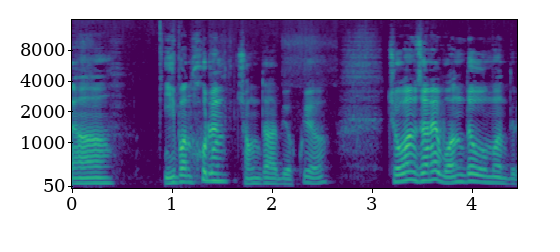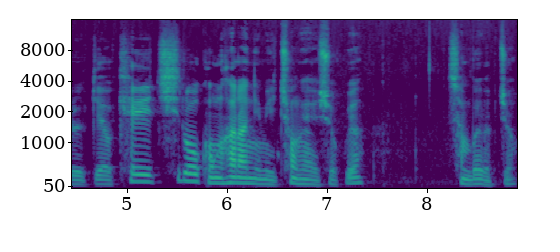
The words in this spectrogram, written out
어, 2번 홀은 정답이었고요. 조원선의 원더우먼 들을게요. K750 하나님이 청해 주셨고요. 3부에 뵙죠.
